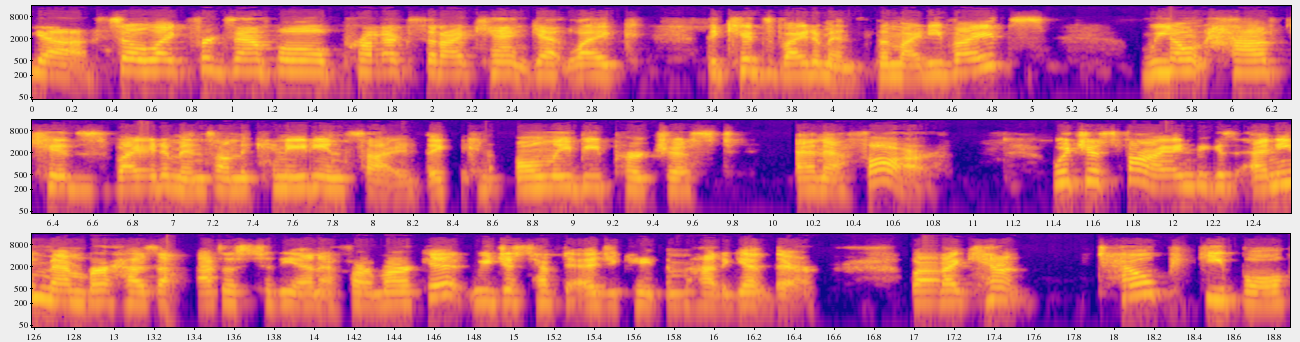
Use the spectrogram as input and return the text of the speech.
Yeah. So, like for example, products that I can't get, like the kids' vitamins, the Mighty Vites. We don't have kids' vitamins on the Canadian side. They can only be purchased NFR, which is fine because any member has access to the NFR market. We just have to educate them how to get there. But I can't tell people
